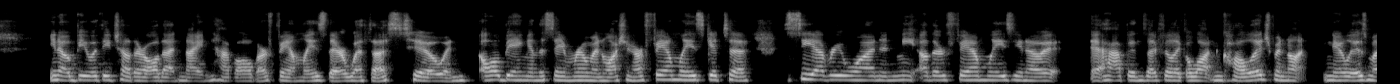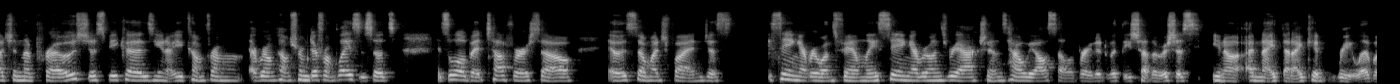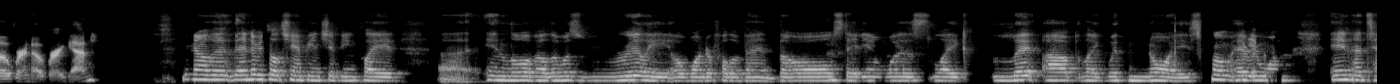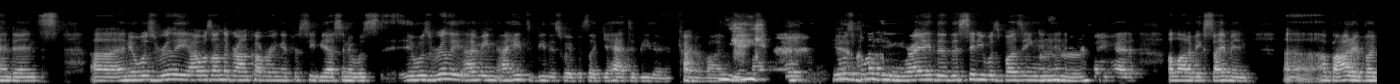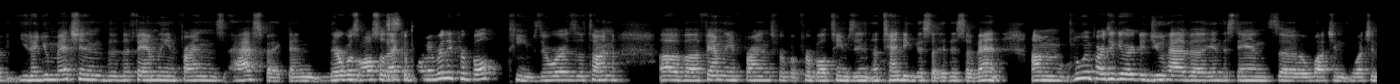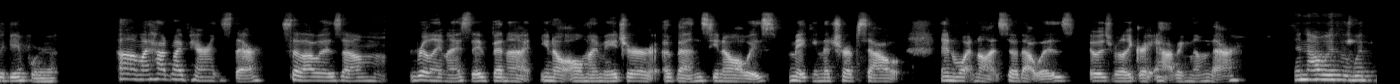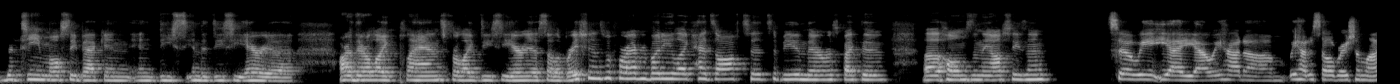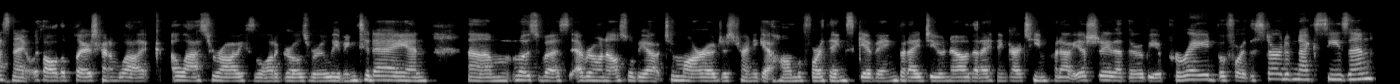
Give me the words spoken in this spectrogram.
you know, be with each other all that night and have all of our families there with us too, and all being in the same room and watching our families get to see everyone and meet other families. You know, it, it happens i feel like a lot in college but not nearly as much in the pros just because you know you come from everyone comes from different places so it's it's a little bit tougher. So it was so much fun just seeing everyone's family seeing everyone's reactions how we all celebrated with each other. Was just you know a night that i could relive over and over again. You know the, the nwsl championship being played uh, in louisville it was really a wonderful event. The whole mm-hmm. stadium was like lit up like with noise from everyone yeah. in attendance uh, and it was really i was on the ground covering it for cbs and it was it was really i mean i hate to be this way but it's like you had to be there kind of vibe. It, was buzzing right? The, the city was buzzing and, mm-hmm. and everybody had a lot of excitement uh, about it but you know you mentioned the, the family and friends aspect and there was also that component really for both teams. There was a ton of uh, family and friends for, for both teams in attending this this event. Um, who in particular did you have uh, in the stands uh, watching watching the game for you? Um, I had my parents there, so that was um, really nice. They've been at you know all my major events, you know, always making the trips out and whatnot. So that was it was really great having them there. And now with with the team mostly back in in DC in the DC area, are there like plans for like DC area celebrations before everybody like heads off to to be in their respective uh, homes in the off season? So we yeah yeah we had um we had a celebration last night with all the players kind of like a last hurrah because a lot of girls were leaving today and um, most of us everyone else will be out tomorrow just trying to get home before Thanksgiving. But I do know that I think our team put out yesterday that there will be a parade before the start of next season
